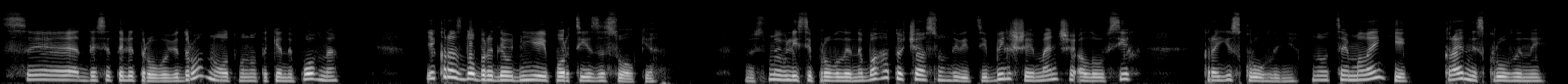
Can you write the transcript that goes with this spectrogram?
Це 10-літрове відро, ну от воно таке неповне. Якраз добре для однієї порції засолки. Ось ми в лісі провели небагато часу, дивіться, більше, і менше, але у всіх краї скруглені. Ну, цей маленький, край не скруглений,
